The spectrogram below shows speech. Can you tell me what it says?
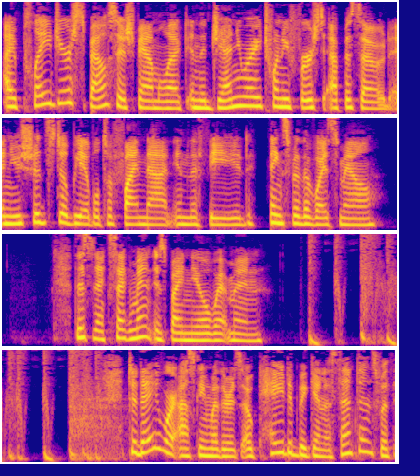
I played your spouse-ish Familect in the January 21st episode, and you should still be able to find that in the feed. Thanks for the voicemail. This next segment is by Neal Whitman. Today we're asking whether it's okay to begin a sentence with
